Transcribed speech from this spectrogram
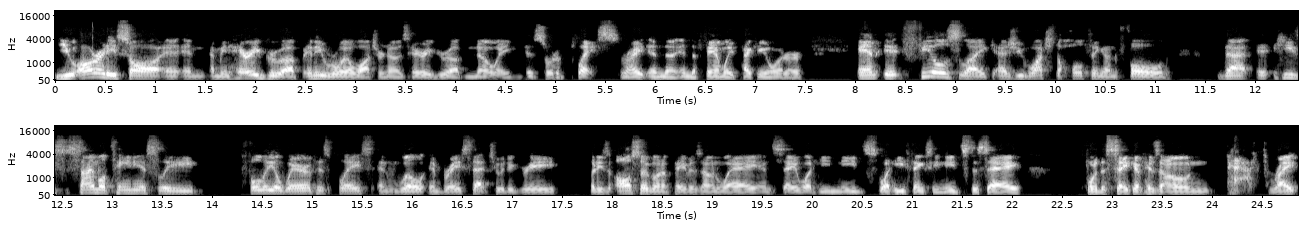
you already saw, and, and, I mean, Harry grew up. Any royal watcher knows Harry grew up knowing his sort of place, right, in the in the family pecking order, and it feels like as you watch the whole thing unfold that it, he's simultaneously fully aware of his place and will embrace that to a degree but he's also going to pave his own way and say what he needs what he thinks he needs to say for the sake of his own path right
